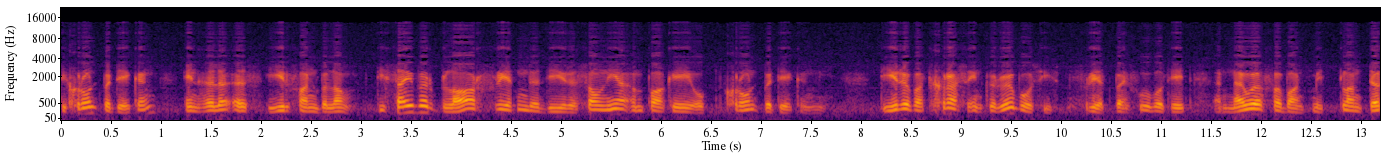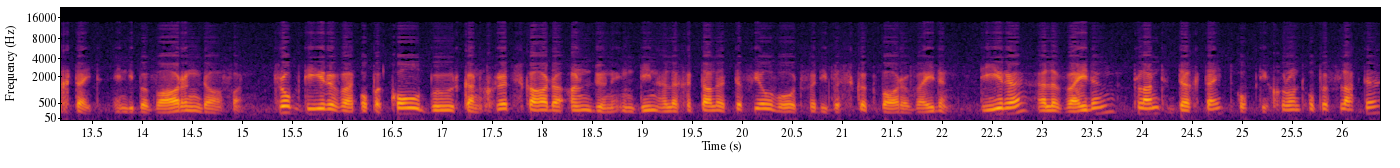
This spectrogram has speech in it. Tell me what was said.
die grondbedekking en hulle is hiervan belang. Die suiwer blaarvretende diere sal nie 'n impak hê op grondbedekking nie. Diere wat gras en karoobossies vreet byvoorbeeld het 'n noue verband met plantdigtheid en die bewaring daarvan. Tropdiere wat op 'n kolboer kan groot skade aandoen indien hulle getalle te veel word vir die beskikbare veiding. Diere, hulle veiding, plantdigtheid op die grondoppervlakte,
